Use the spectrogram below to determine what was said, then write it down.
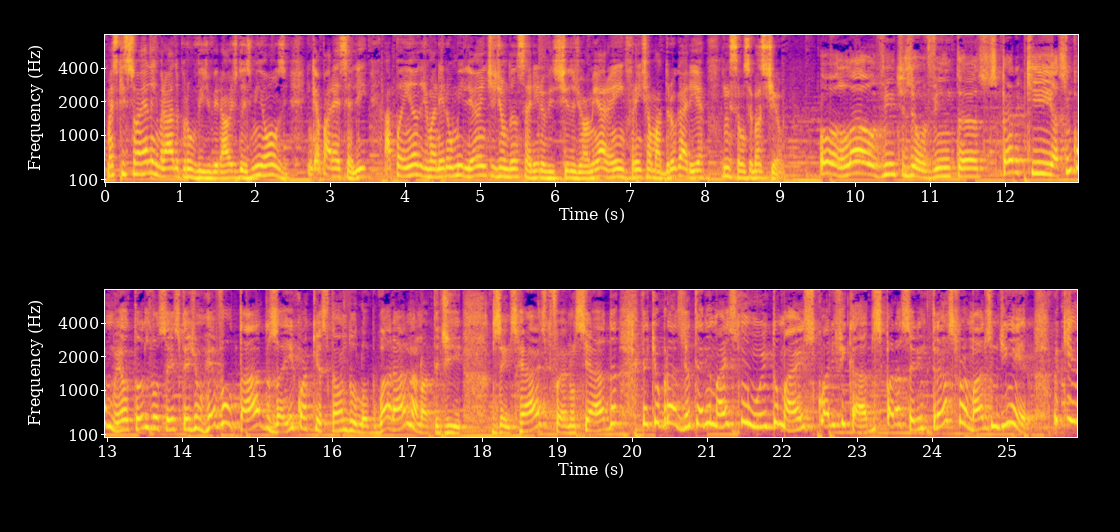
mas que só é lembrado por um vídeo viral de 2011, em que aparece ali apanhando de maneira humilhante de um dançarino vestido de Homem-Aranha em frente a uma drogaria em São Sebastião. Olá, ouvintes e ouvintas. Espero que, assim como eu, todos vocês estejam revoltados aí com a questão do lobo guará na nota de 200 reais que foi anunciada e que o Brasil tem animais muito mais qualificados para serem transformados em dinheiro do que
